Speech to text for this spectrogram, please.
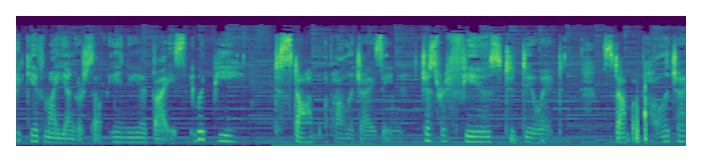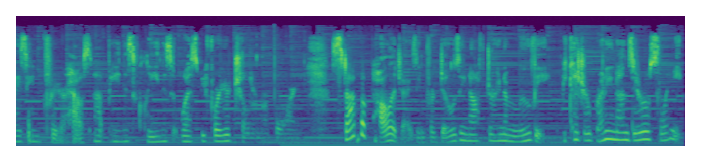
were to give my younger self any advice, it would be to stop apologizing. Just refuse to do it. Stop apologizing for your house not being as clean as it was before your children were born. Stop apologizing for dozing off during a movie because you're running on zero sleep.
